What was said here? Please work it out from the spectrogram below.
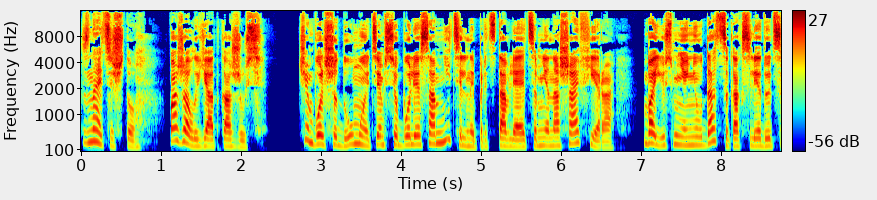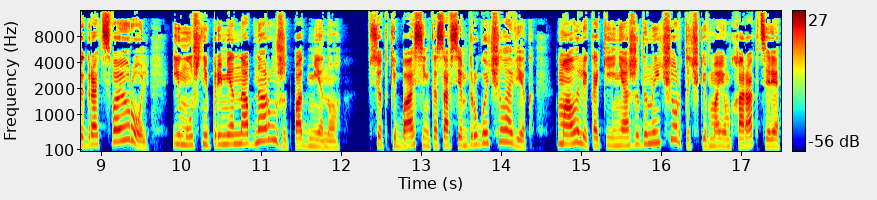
Знаете что, пожалуй, я откажусь. Чем больше думаю, тем все более сомнительной представляется мне наша афера — Боюсь, мне не удастся как следует сыграть свою роль, и муж непременно обнаружит подмену. Все-таки Басенька совсем другой человек. Мало ли, какие неожиданные черточки в моем характере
